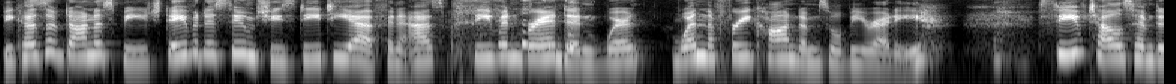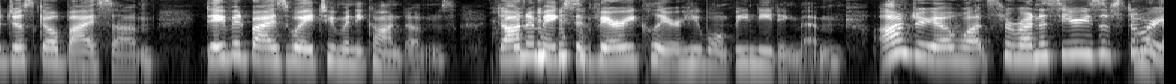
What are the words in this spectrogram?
Because of Donna's speech, David assumes she's DTF and asks Steve and Brandon where when the free condoms will be ready. Steve tells him to just go buy some. David buys way too many condoms. Donna makes it very clear he won't be needing them. Andrea wants to run a series of Oh God, stories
